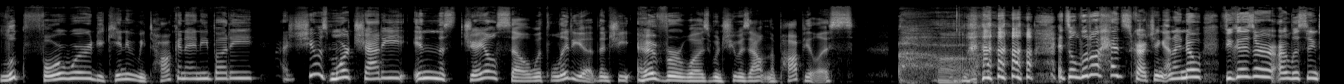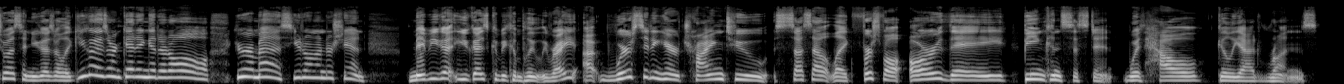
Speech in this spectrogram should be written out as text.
Look forward. You can't even be talking to anybody. She was more chatty in this jail cell with Lydia than she ever was when she was out in the populace. it's a little head scratching. And I know if you guys are, are listening to us and you guys are like, you guys aren't getting it at all. You're a mess. You don't understand. Maybe you guys, you guys could be completely right. Uh, we're sitting here trying to suss out, like, first of all, are they being consistent with how Gilead runs?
